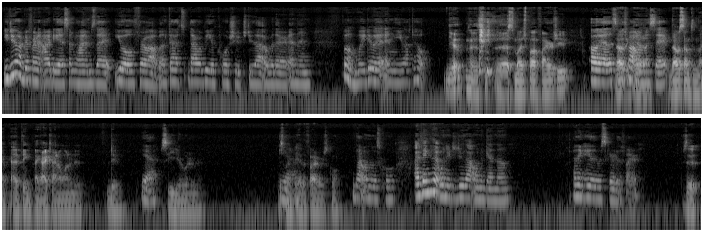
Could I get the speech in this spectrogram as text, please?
You do have different ideas sometimes that you'll throw out like that's that would be a cool shoot to do that over there and then boom, we do it and you have to help. Yep, the, the smudge pot fire shoot. Oh yeah, the That smudge was- pot one was sick. That was something like I think like I kind of wanted to do, Yeah. see or whatever. Yeah. yeah, the fire was cool. That one was cool. I think that we need to do that one again though. I think Haley was scared of the fire. Is it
